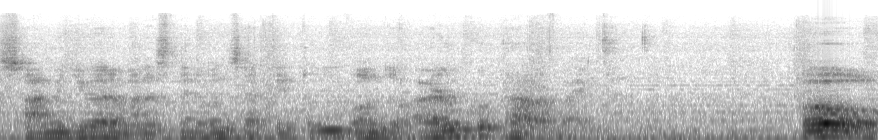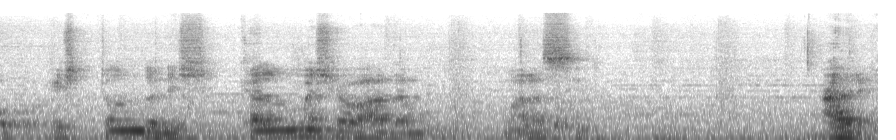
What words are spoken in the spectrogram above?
ಸ್ವಾಮೀಜಿಯವರ ಮನಸ್ಸಿನಲ್ಲಿ ಒಂದು ಸರ್ತಿ ತುಂಬ, ಒಂದು ಅಳುಕು ಪ್ರಾರಂಭ ಆಯಿತು. ಓ ಇಷ್ಟೊಂದು ನಿಷ್ಕಲ್ಮಶವಾದ ಮನಸ್ಸಿದು. ಆದರೆ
